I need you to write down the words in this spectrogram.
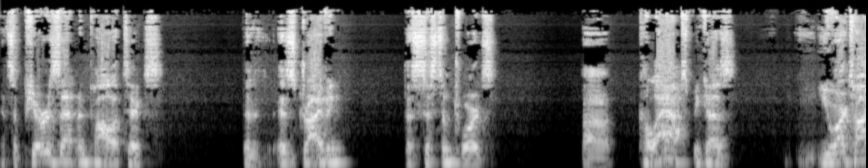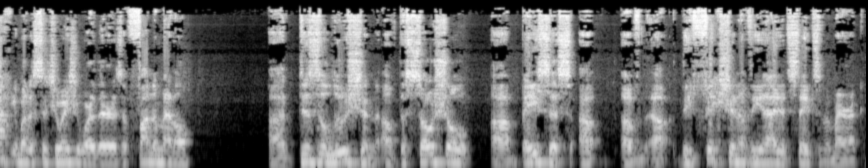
It's a pure resentment politics that is driving the system towards uh, collapse because you are talking about a situation where there is a fundamental uh, dissolution of the social uh, basis of, of uh, the fiction of the United States of America.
